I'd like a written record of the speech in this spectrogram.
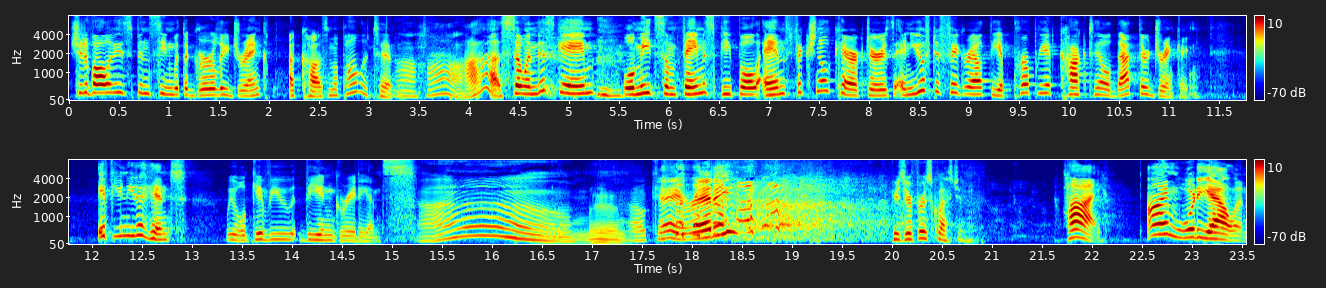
should have always been seen with a girly drink, a cosmopolitan. Uh-huh. Ah, so in this game, we'll meet some famous people and fictional characters, and you have to figure out the appropriate cocktail that they're drinking. If you need a hint, we will give you the ingredients. Oh. oh man. Okay, ready? Here's your first question. Hi, I'm Woody Allen.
